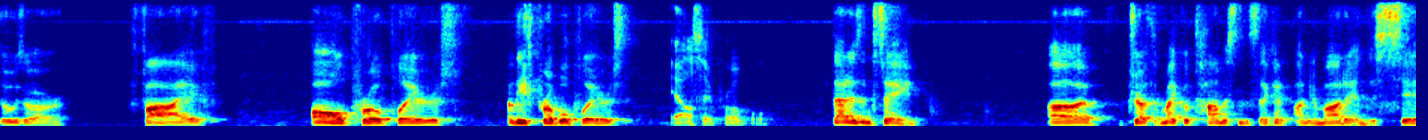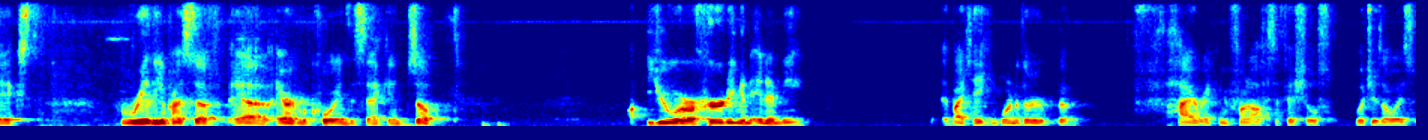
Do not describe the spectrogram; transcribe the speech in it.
Those are five all pro players, at least Pro Bowl players. Yeah, I'll say Pro Bowl. That is insane. Uh, drafted Michael Thomas in the second, Onyemata in the sixth. Really impressive stuff. Uh, Erik McCoy in the second. So you are hurting an enemy by taking one of their high ranking front office officials, which is always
